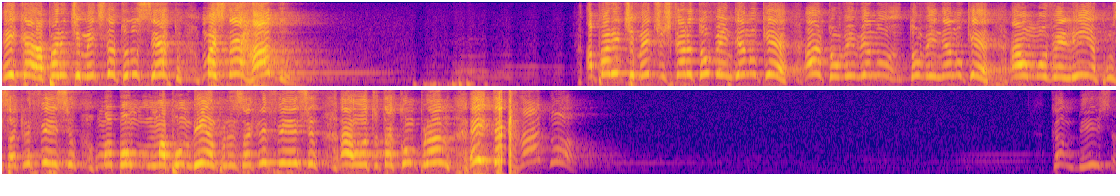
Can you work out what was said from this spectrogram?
Ei, cara, aparentemente está tudo certo, mas está errado. Aparentemente os caras estão vendendo o quê? Ah, estão vendendo, estão vendendo o quê? Ah, uma ovelhinha para um sacrifício, uma, bom, uma pombinha para um sacrifício, ah, outro está comprando. Ei, está errado. Cambista,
